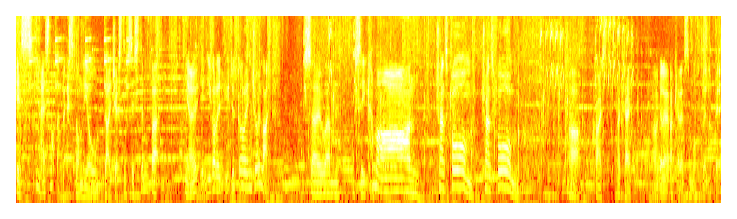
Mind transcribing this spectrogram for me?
it's you know, it's not the best on the old digestive system, but you know, you got to, you just got to enjoy life. So um, see. Come on, transform, transform. Oh Christ. Okay, I'm gonna. Okay, there's some more flint up here.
